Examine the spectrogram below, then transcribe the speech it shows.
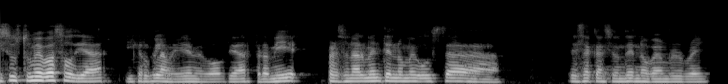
Jesús, tú me vas a odiar y creo que la mayoría me va a odiar, pero a mí personalmente no me gusta esa canción de November Rain.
